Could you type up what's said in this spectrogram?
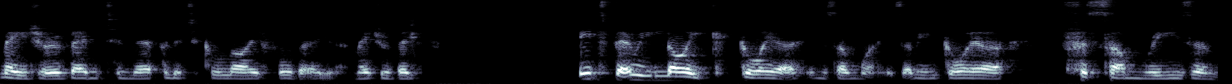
major event in their political life or their you know, major event it's very like Goya in some ways. I mean, Goya, for some reason,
